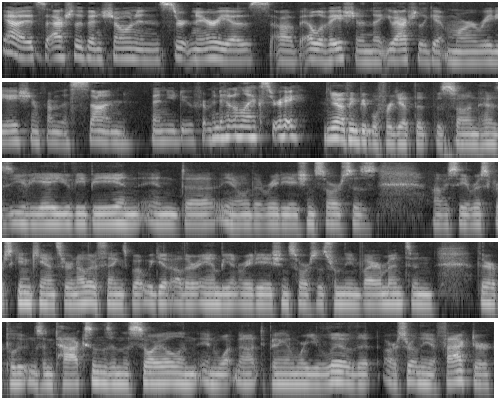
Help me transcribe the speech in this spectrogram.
Yeah, it's actually been shown in certain areas of elevation that you actually get more radiation from the sun than you do from a dental x-ray. Yeah, I think people forget that the sun has UVA, UVB, and and uh, you know the radiation sources. Obviously, a risk for skin cancer and other things, but we get other ambient radiation sources from the environment, and there are pollutants and toxins in the soil and, and whatnot, depending on where you live, that are certainly a factor.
